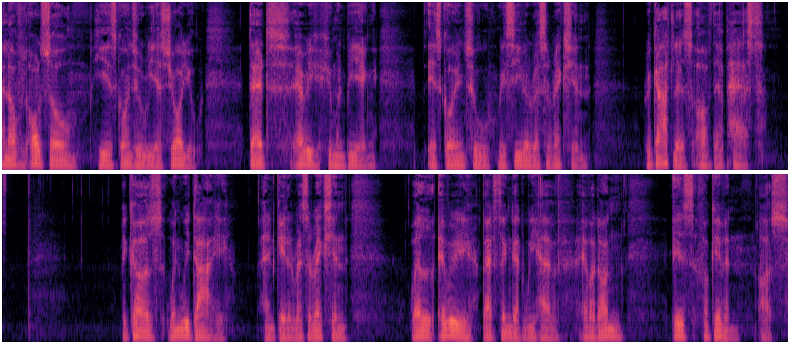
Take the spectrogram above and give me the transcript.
And also, he is going to reassure you that every human being is going to receive a resurrection regardless of their past. Because when we die and get a resurrection, well, every bad thing that we have ever done is forgiven us.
